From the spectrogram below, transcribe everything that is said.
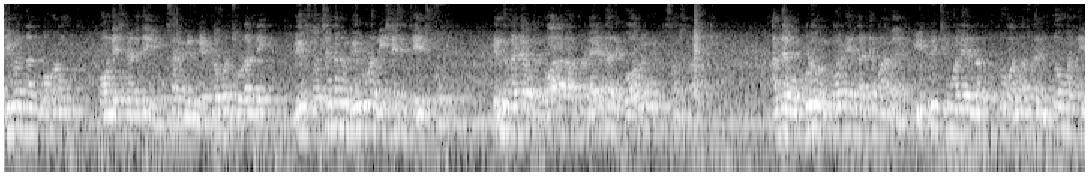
జీవన్ ధన్ మోహన్ ఫౌండేషన్ అనేది ఒకసారి మీరు నెట్లో కూడా చూడండి. మీరు స్వచ్ఛందంగా మీరు కూడా రిజిస్ట్రేషన్ చేయించుకోండి. ఎందుకంటే ఒక ద్వారా కాకుండా డైరెక్ట్ అది గవర్నమెంట్ సంస్థ. అంతే ఇప్పుడు ఇంకోటి ఏంటంటే మనం ఈ చిమ్మలే నడుపుతూ అన్నప్పుడు ఎంతోమంది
